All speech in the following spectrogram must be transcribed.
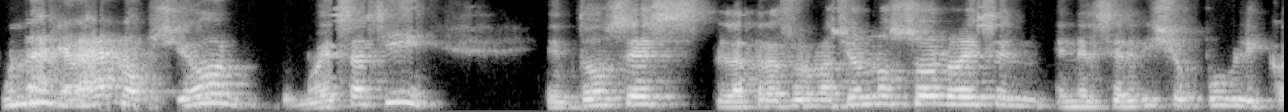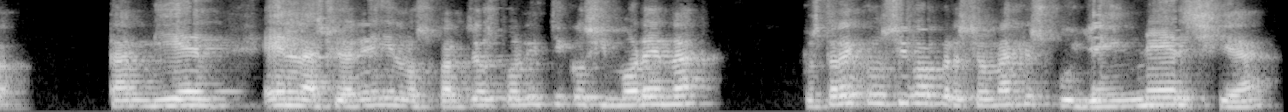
una gran opción. No es así. Entonces, la transformación no solo es en, el servicio público, también en la ciudadanía y en los partidos políticos. Y Morena, pues trae consigo a personajes cuya inercia,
